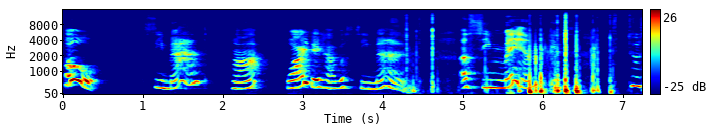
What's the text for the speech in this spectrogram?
Oh, cement? Huh? Why they have a cement? A cement is to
